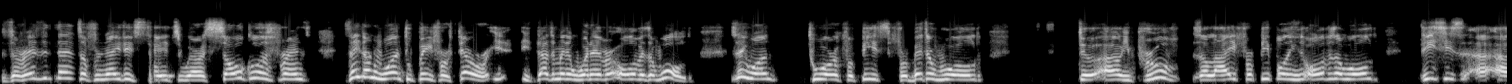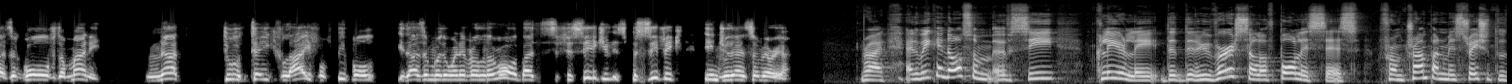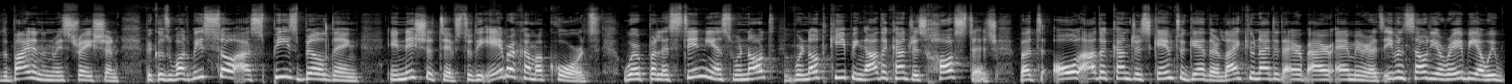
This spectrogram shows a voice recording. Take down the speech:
the residents of United States, we are so close friends, they don't want to pay for terror. It, it doesn't matter whenever all over the world. They want to work for peace, for better world, to uh, improve the life for people in all over the world this is uh, the goal of the money, not to take life of people. It doesn't matter whenever in the world, but specific, specific in Judea and Samaria. Right, and we can also uh, see clearly that the reversal of policies from Trump administration to the Biden administration because what we saw as peace building initiatives to the Abraham Accords where Palestinians were not were not keeping other countries hostage but all other countries came together like United Arab Emirates even Saudi Arabia we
